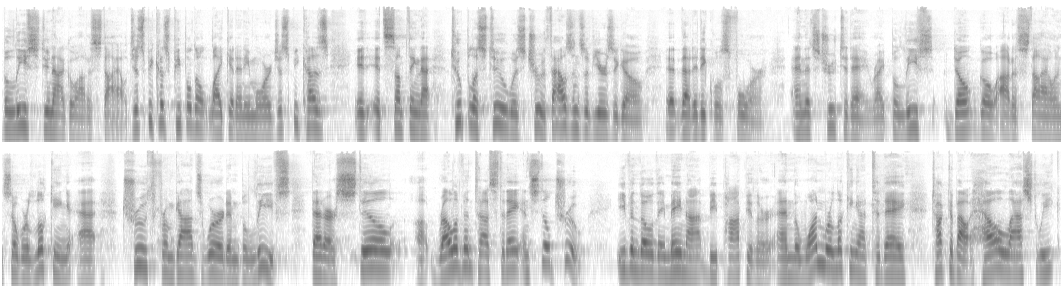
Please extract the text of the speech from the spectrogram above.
beliefs do not go out of style. Just because people don't like it anymore, just because it, it's something that 2 plus 2 was true thousands of years ago, it, that it equals 4. And it's true today, right? Beliefs don't go out of style. And so we're looking at truth from God's word and beliefs that are still uh, relevant to us today and still true, even though they may not be popular. And the one we're looking at today talked about hell last week.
